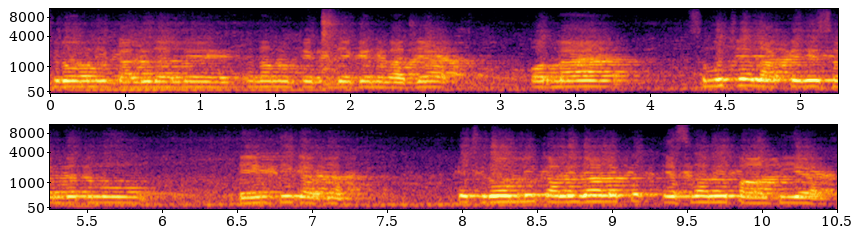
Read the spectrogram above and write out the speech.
ਸ਼੍ਰੋਮਣੀ ਅਕਾਲੀ ਦਲ ਨੇ ਇਹਨਾਂ ਨੂੰ ਟਿਕਟ ਦੇ ਕੇ ਨਿਵਾਜਿਆ ਔਰ ਮੈਂ ਸਮੁੱਚੇ ਇਲਾਕੇ ਦੀ ਸੰਗਤ ਨੂੰ ਬੇਨਤੀ ਕਰਦਾ ਕਿ ਸ਼੍ਰੋਮਣੀ ਅਕਾਲੀ ਦਲ ਇੱਕ ਇਸ ਤਰ੍ਹਾਂ ਦੀ ਪਾਰਟੀ ਹੈ,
